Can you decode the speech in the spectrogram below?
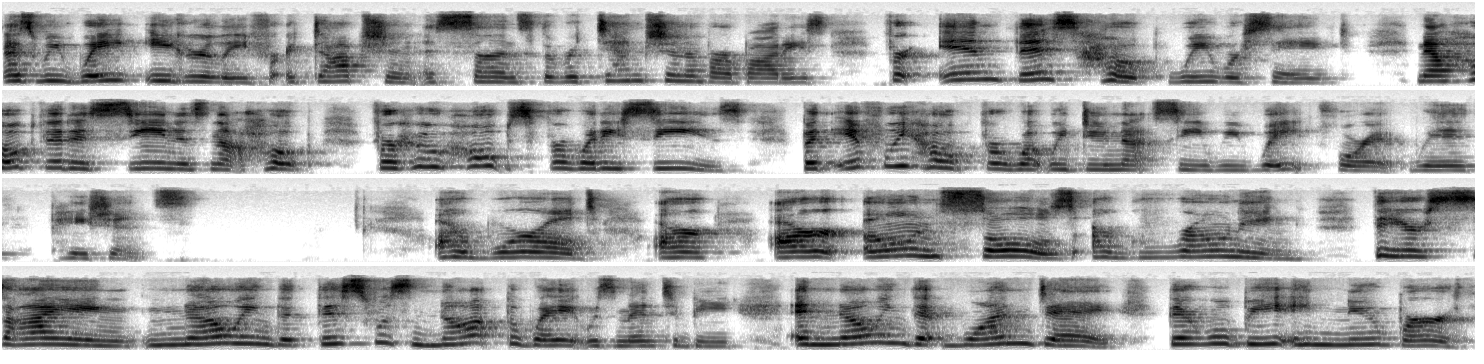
as we wait eagerly for adoption as sons, the redemption of our bodies. For in this hope we were saved. Now, hope that is seen is not hope, for who hopes for what he sees? But if we hope for what we do not see, we wait for it with patience our world, our our own souls are groaning. They are sighing, knowing that this was not the way it was meant to be, and knowing that one day there will be a new birth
